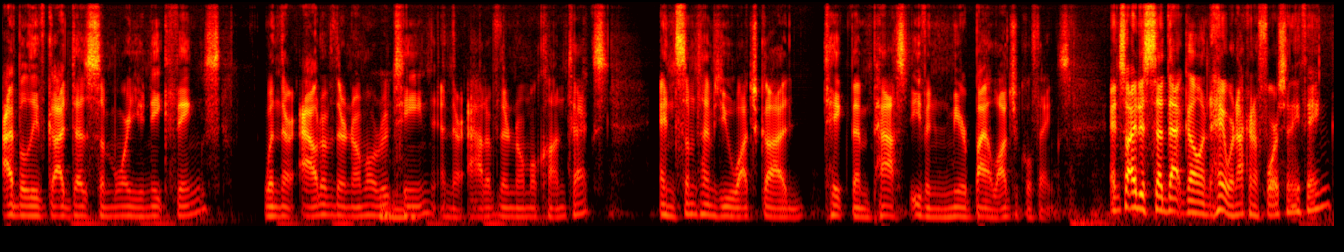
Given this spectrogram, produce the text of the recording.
I believe God does some more unique things when they're out of their normal mm-hmm. routine and they're out of their normal context. And sometimes you watch God take them past even mere biological things. And so I just said that going, Hey, we're not gonna force anything.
